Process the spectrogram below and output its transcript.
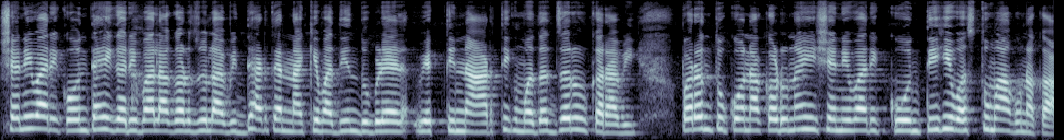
शनिवारी कोणत्याही गरिबाला गरजूला विद्यार्थ्यांना किंवा दिनदुबळ्या व्यक्तींना आर्थिक मदत जरूर करावी. परंतु कोणाकडूनही शनिवारी कोणतीही वस्तू मागू नका.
